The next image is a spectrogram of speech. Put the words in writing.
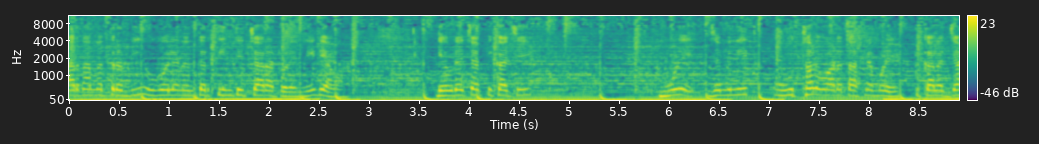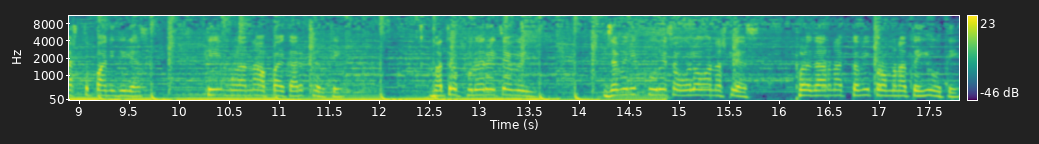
अर्धा नत्र बी उगवल्यानंतर तीन ते चार आठवड्यांनी द्यावा. घेवड्याच्या पिकाचे मुळे जमिनीत उथळ वाढत असल्यामुळे पिकाला जास्त पाणी दिल्यास ते मुळांना अपायकारक ठरते. मात्र फुलोऱ्याच्या वेळी जमिनीत पुरेसा ओलावा नसल्यास फळधारणा कमी प्रमाणातही होते.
